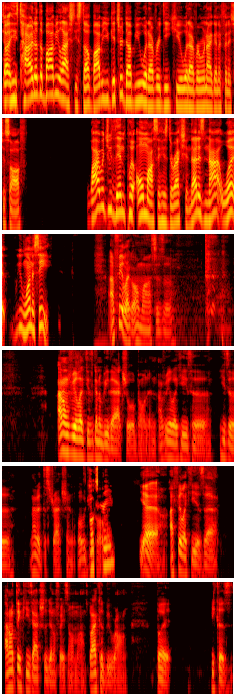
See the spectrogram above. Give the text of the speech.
he's tired of the Bobby Lashley stuff. Bobby, you get your W, whatever DQ, whatever. We're not gonna finish this off. Why would you then put Omos in his direction? That is not what we want to see. I feel like Omos is a. I don't feel like he's gonna be the actual opponent. I feel like he's a he's a not a distraction. What would you Smoke call it? Yeah, I feel like he is that. I don't think he's actually gonna face Omos, but I could be wrong. But because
